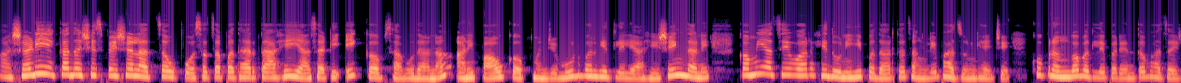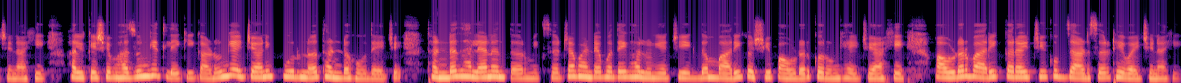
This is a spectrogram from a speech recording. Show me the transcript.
आषाढी एकादशी स्पेशल आजचा उपवासाचा पदार्थ आहे. यासाठी एक कप साबुदाणा आणि पाव कप म्हणजे मूठभर घेतलेले आहे. शेंगदाणे कमी आचेवर हे दोन्हीही पदार्थ चांगले भाजून घ्यायचे. खूप रंग बदलेपर्यंत भाजायचे नाही. हलकेसे भाजून घेतले की काढून घ्यायचे आणि पूर्ण थंड होऊ द्यायचे. थंड झाल्यानंतर मिक्सरच्या भांड्यामध्ये घालून याची एकदम बारीक अशी पावडर करून घ्यायची आहे. पावडर बारीक करायची खूप जाडसर ठेवायची नाही.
